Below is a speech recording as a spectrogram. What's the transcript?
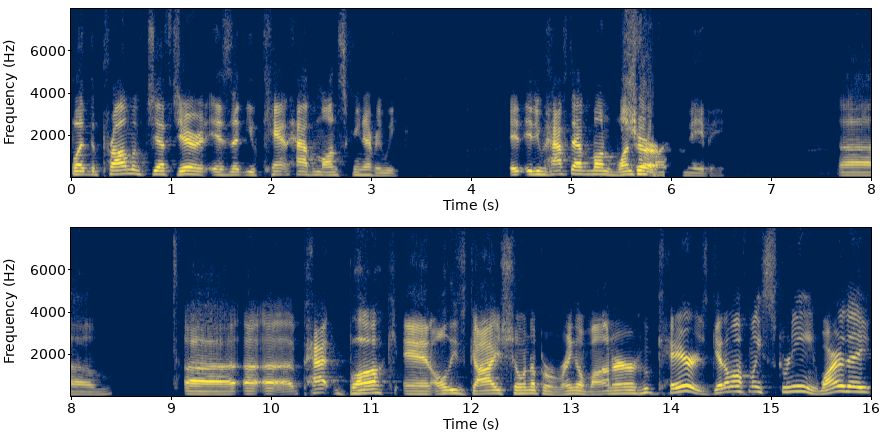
but the problem with Jeff Jarrett is that you can't have him on screen every week. It, it- you have to have him on once a Sure. month, maybe. Um, uh, uh, uh, Pat Buck and all these guys showing up in Ring of Honor. Who cares? Get them off my screen. Why are they?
